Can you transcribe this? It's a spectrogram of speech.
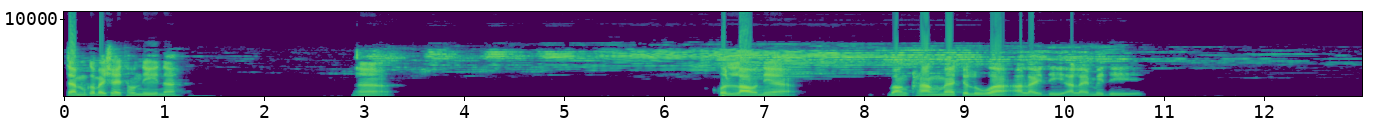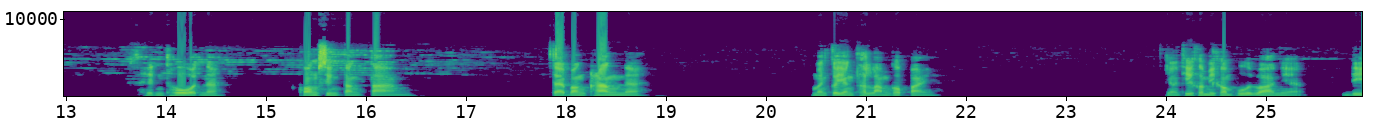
แต่มันก็ไม่ใช่เท่านี้นะ คนเราเนี่ยบางครั้งแม้จะรู้ว่าอะไรดีอะไรไม่ดี เห็นโทษนะของสิ่งต่างๆ แต่บางครั้งนะมันก็ยังถลำเข้าไป อย่างที่เขามีคำพูดว่าเนี่ย ดี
